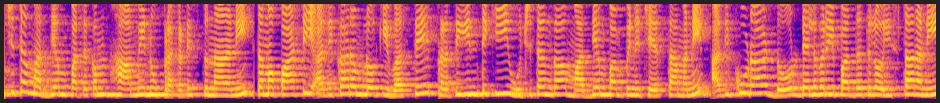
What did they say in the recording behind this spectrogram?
ఉచిత మద్యం పథకం హామీను ప్రకటిస్తున్నానని తమ పార్టీ అధికారంలోకి వస్తే ప్రతి ఇంటికి ఉచితంగా మద్యం పంపిణీ చేస్తామని అది కూడా డోర్ డెలివరీ పద్ధతిలో ఇస్తానని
